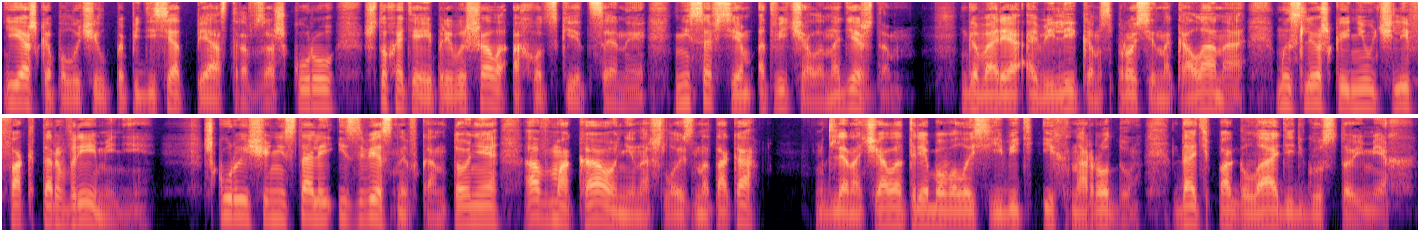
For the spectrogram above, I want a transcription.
Яшка получил по 50 пиастров за шкуру, что хотя и превышало охотские цены, не совсем отвечало надеждам. Говоря о великом спросе на Калана, мы с Лёшкой не учли фактор времени. Шкуры еще не стали известны в кантоне, а в Макао не нашлось знатока. Для начала требовалось явить их народу, дать погладить густой мех.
